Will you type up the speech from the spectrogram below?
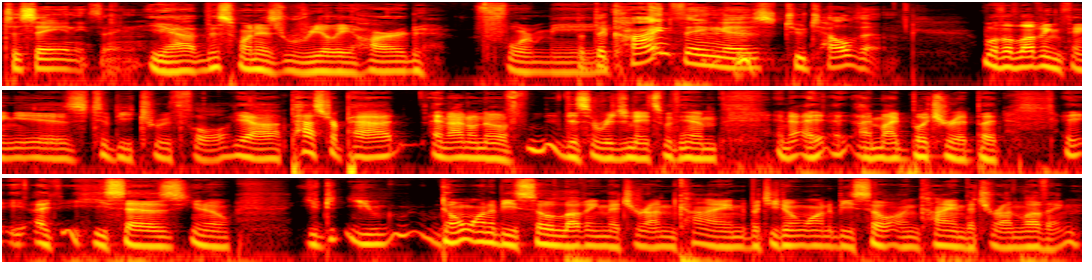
to say anything. Yeah. This one is really hard for me. But the kind thing is to tell them. Well, the loving thing is to be truthful. Yeah, Pastor Pat, and I don't know if this originates with him, and I, I, I might butcher it, but I, I, he says, you know, you you don't want to be so loving that you're unkind, but you don't want to be so unkind that you're unloving,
